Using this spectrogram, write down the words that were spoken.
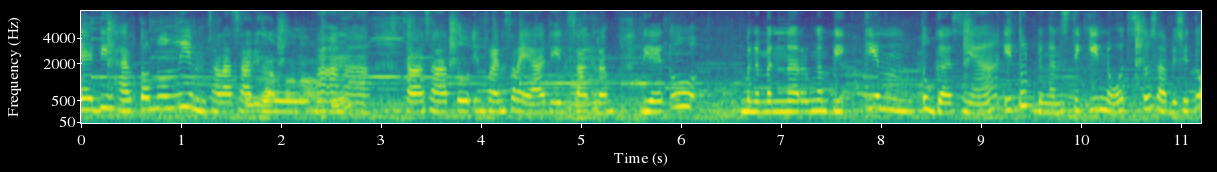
Edi Hartono Lim salah satu Hartono, ha. salah satu influencer ya di Instagram. Dia itu bener-bener ngebikin tugasnya itu dengan sticky notes terus habis itu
